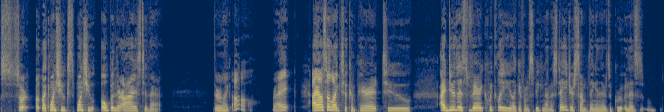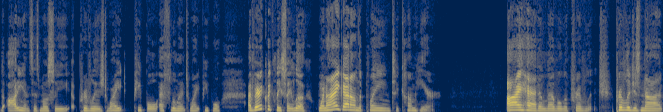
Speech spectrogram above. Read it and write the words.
sort of like once you once you open their eyes to that, they're like, oh, right. I also like to compare it to I do this very quickly, like if I'm speaking on a stage or something, and there's a group, and there's the audience is mostly privileged white people, affluent white people. I very quickly say, look, when I got on the plane to come here, I had a level of privilege. Privilege is not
